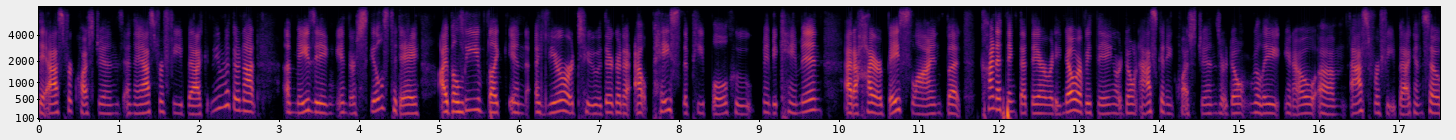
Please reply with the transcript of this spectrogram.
they ask for questions and they ask for feedback. And even if they're not amazing in their skills today, I believe like in a year or two, they're going to outpace the people who maybe came in at a higher baseline, but kind of think that they already know everything or don't ask any questions or don't really, you know, um, ask for feedback. And so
